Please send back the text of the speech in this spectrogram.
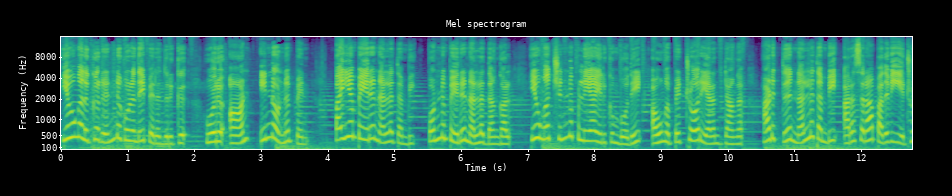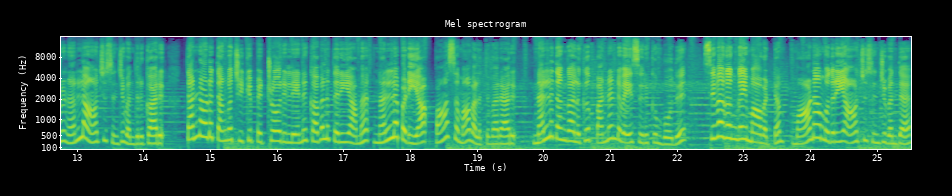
இவங்களுக்கு ரெண்டு குழந்தை பிறந்திருக்கு. ஒரு ஆண் இன்னொன்னு பெண். பையன் பேரு நல்ல தம்பி பொண்ணு பேரு நல்ல தங்கால் இவங்க சின்ன பிள்ளையா இருக்கும்போதே அவங்க பெற்றோர் இறந்துட்டாங்க. அடுத்து நல்ல தம்பி அரசரா பதவியேற்று நல்ல ஆட்சி செஞ்சு வந்திருக்காரு. தன்னோட தங்கச்சிக்கு பெற்றோர் இல்லைன்னு கவலை தெரியாம நல்லபடியா பாசமா வளர்த்து வராரு. நல்ல தங்காலுக்கு பன்னெண்டு வயசு இருக்கும்போது சிவகங்கை மாவட்டம் மானாமதுரையை ஆட்சி செஞ்சு வந்த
